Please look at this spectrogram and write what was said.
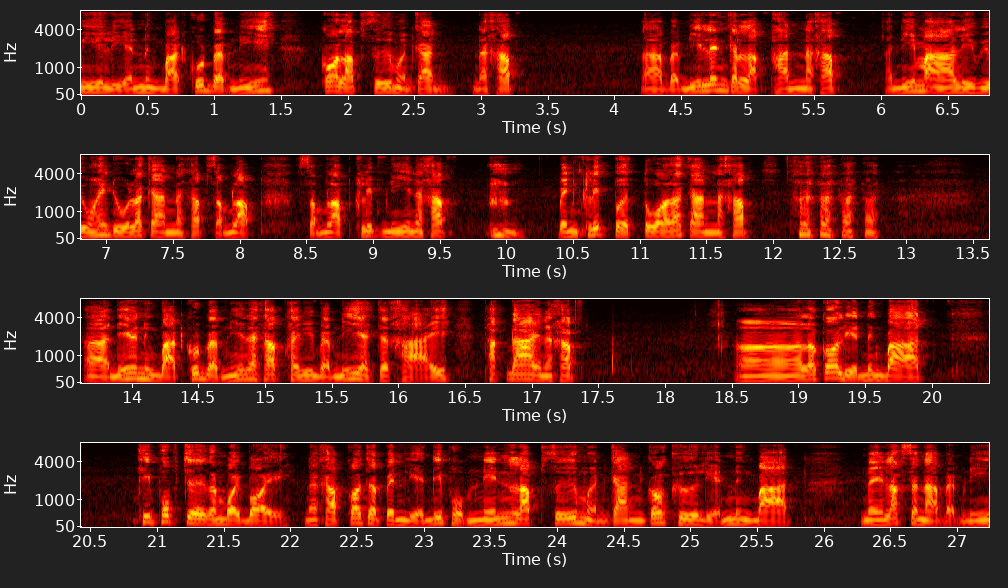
มีเหรียญ1บาทครุฑแบบนี้ก็รับซื้อเหมือนกันนะครับแบบนี้เล่นกันหลักพันนะครับ อันนี้มารีวิวให้ดูแล้วกันนะครับสำหรับสำหรับคลิปนี้นะครับ เป็นคลิปเปิดตัวแล้วกันนะครับอ่านี่เป็นหนึ่งบาทครุฑแบบนี้นะครับ ใครมีแบบนี้อยากจะขายทักได้นะครับอ่าแล้วก็เหรียญหนึ่งบาท ที่พบเจอกันบ่อยๆนะครับ ก็จะเป็นเหรียญที่ผมเน้นรับซื้อเหมือนกันก็คือเหรียญ1บาทในลักษณะแบบนี้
